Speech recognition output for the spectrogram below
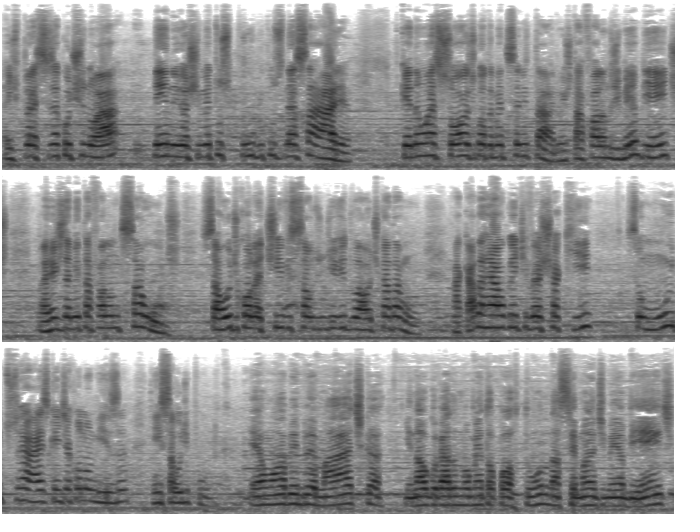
a gente precisa continuar tendo investimentos públicos nessa área. Porque não é só esgotamento sanitário. A gente está falando de meio ambiente, mas a gente também está falando de saúde. Saúde coletiva e saúde individual de cada um. A cada real que a gente investe aqui, são muitos reais que a gente economiza em saúde pública. É uma obra emblemática, inaugurada no momento oportuno, na Semana de Meio Ambiente.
